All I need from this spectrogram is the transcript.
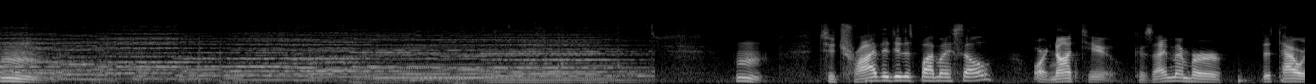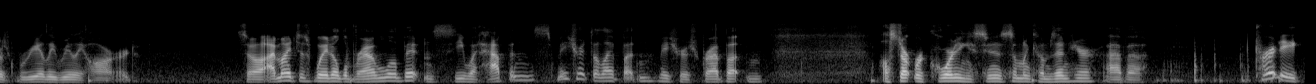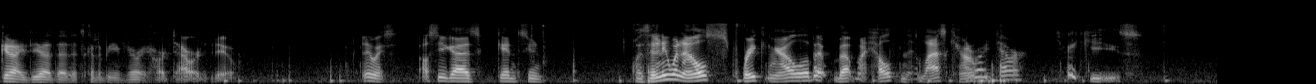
Hmm. Hmm. To try to do this by myself or not to? Because I remember this tower is really, really hard. So I might just wait around a little bit and see what happens. Make sure hit the like button. Make sure subscribe button. I'll start recording as soon as someone comes in here. I have a pretty good idea that it's going to be a very hard tower to do. Anyways, I'll see you guys again soon. Was anyone else freaking out a little bit about my health in that last counterweight tower? Yankees.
